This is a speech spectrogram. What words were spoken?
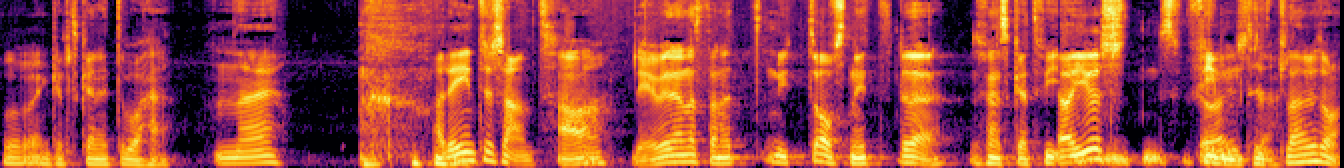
så enkelt ska det inte vara här. nej. Ja, det är intressant. Ja, Det är väl nästan ett nytt avsnitt, det där. Svenska Ja, just- filmtitlar så.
